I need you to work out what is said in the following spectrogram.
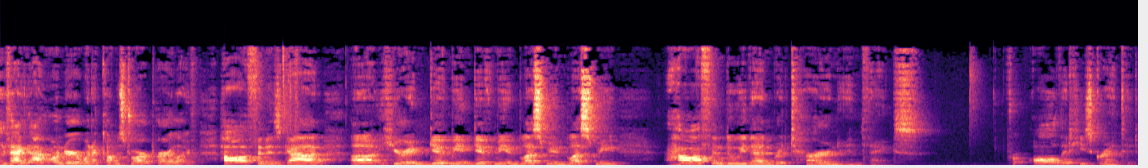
In fact, I wonder when it comes to our prayer life, how often is God uh, hearing, give me and give me and bless me and bless me? How often do we then return in thanks for all that He's granted?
